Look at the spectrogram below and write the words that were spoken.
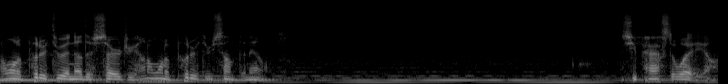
I don't want to put her through another surgery. I don't want to put her through something else. She passed away, y'all.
